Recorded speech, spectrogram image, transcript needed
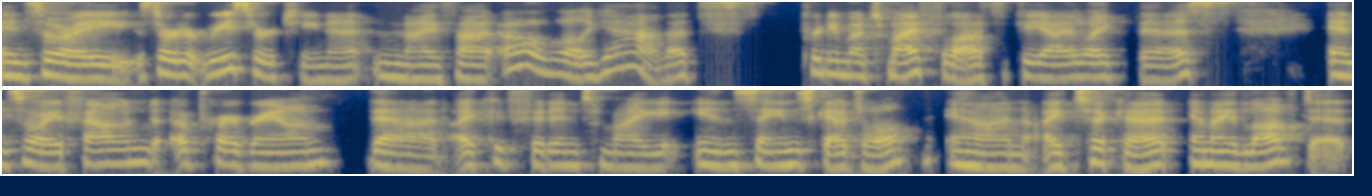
And so I started researching it and I thought, oh, well, yeah, that's pretty much my philosophy. I like this. And so I found a program that I could fit into my insane schedule and I took it and I loved it.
